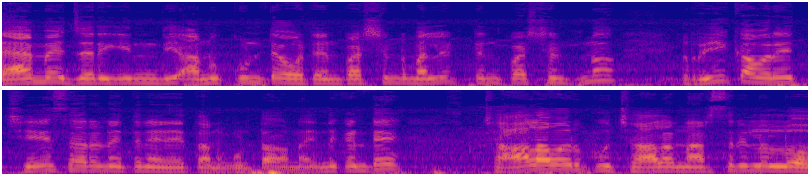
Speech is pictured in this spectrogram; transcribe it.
డ్యామేజ్ జరిగింది అనుకుంటే ఒక టెన్ పర్సెంట్ మళ్ళీ టెన్ పర్సెంట్ను రీకవరేజ్ చేశారని అయితే నేనైతే అనుకుంటా ఉన్నా. ఎందుకంటే చాలా వరకు చాలా నర్సరీలలో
